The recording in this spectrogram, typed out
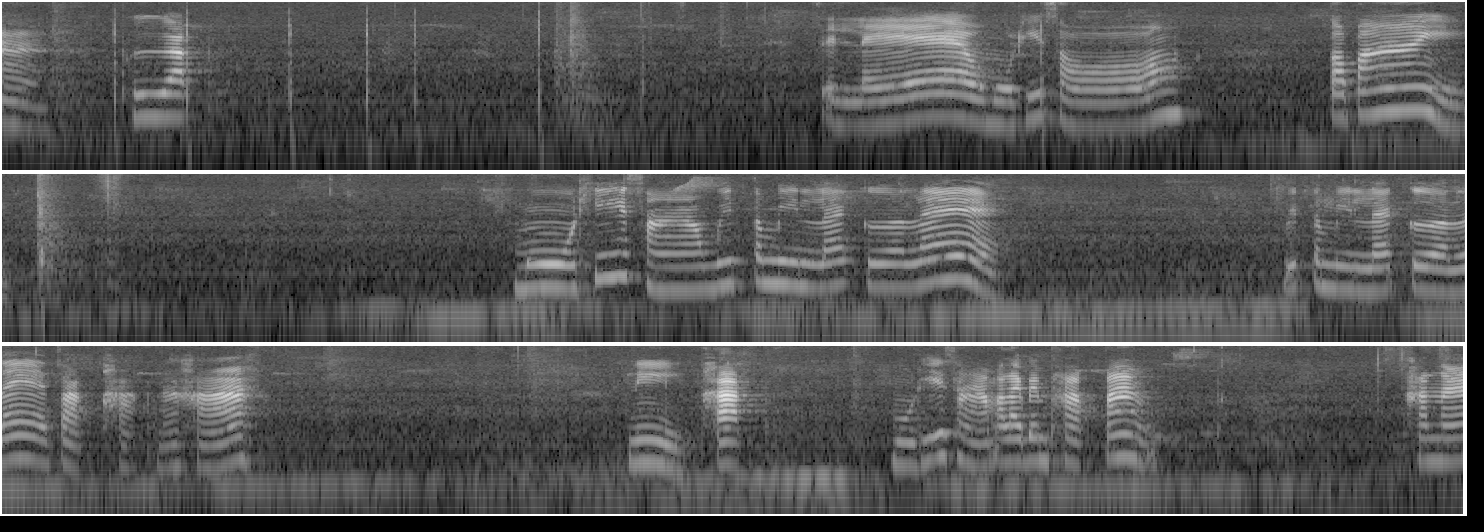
อ่า เผือก เสร็จแล้วหมู่ที่สอง ต่อไป หมู่ที่สามวิตามินและเกลือแร่ วิตามินและเกลือแร่จากผักนะคะ นี่ผัก หมู่ที่สามอะไรเป็นผักบ้างคะน้า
